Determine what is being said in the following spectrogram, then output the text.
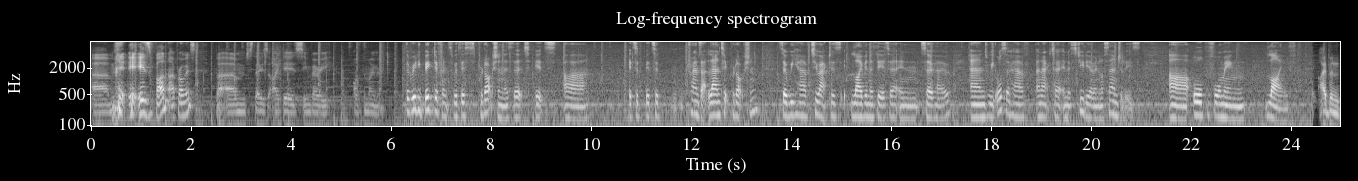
um, it, it is fun, I promise, but um, just those ideas seem very of the moment. The really big difference with this production is that it's uh, it's a it's a transatlantic production. So we have two actors live in the theatre in Soho, and we also have an actor in a studio in Los Angeles, uh, all performing live. I've been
